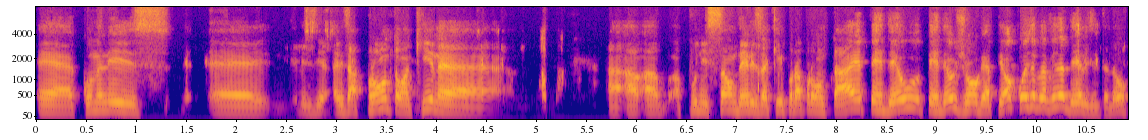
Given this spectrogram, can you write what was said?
é, é quando eles, é, eles, eles aprontam aqui, né? A, a, a, punição deles aqui por aprontar é perder o, perder o jogo. É a pior coisa da vida deles, entendeu?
